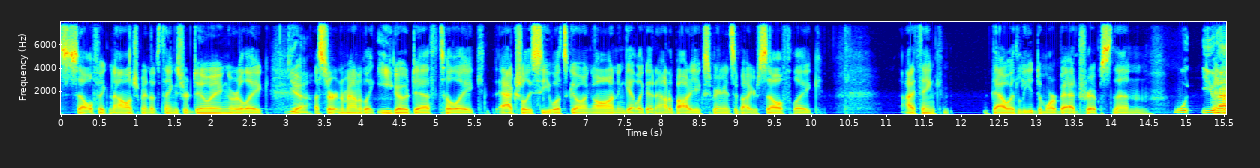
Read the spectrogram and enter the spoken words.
self acknowledgement of things you're doing or like Yeah. a certain amount of like ego death to like actually see what's going on and get like an out of body experience about yourself like i think that would lead to more bad trips than you have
